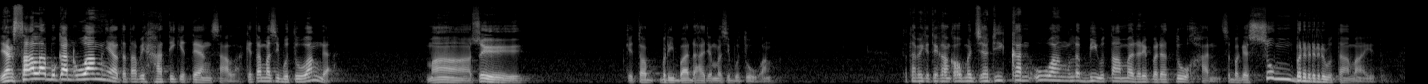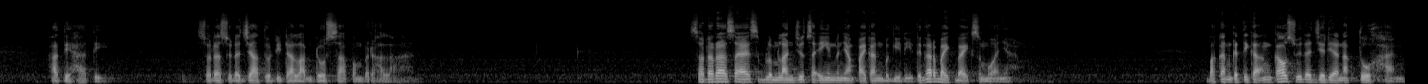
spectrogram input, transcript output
Yang salah bukan uangnya, tetapi hati kita yang salah. Kita masih butuh uang nggak? Masih. Kita beribadah aja masih butuh uang. Tetapi ketika engkau menjadikan uang lebih utama daripada Tuhan sebagai sumber utama itu, hati-hati. Saudara sudah jatuh di dalam dosa pemberhalaan. Saudara saya sebelum lanjut saya ingin menyampaikan begini, dengar baik-baik semuanya. Bahkan ketika engkau sudah jadi anak Tuhan,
